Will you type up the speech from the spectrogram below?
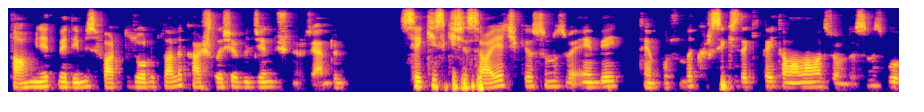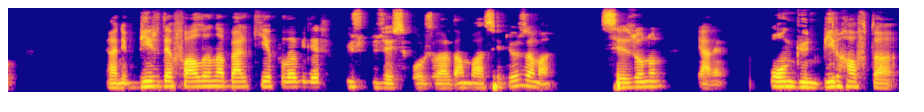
tahmin etmediğimiz farklı zorluklarla karşılaşabileceğini düşünüyoruz. Yani dün 8 kişi sahaya çıkıyorsunuz ve NBA temposunda 48 dakikayı tamamlamak zorundasınız. Bu yani bir defalığına belki yapılabilir. Üst düzey sporculardan bahsediyoruz ama sezonun yani 10 gün, bir hafta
